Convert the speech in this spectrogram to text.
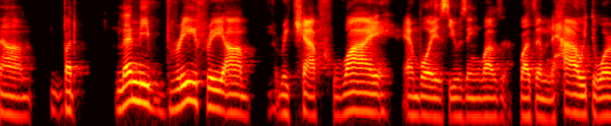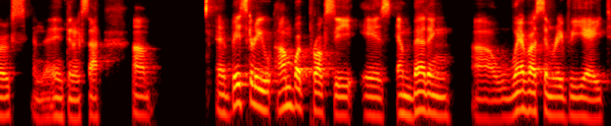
um, but let me briefly um, recap why Envoy is using WASM and how it works and anything like that. Um, basically, Envoy proxy is embedding uh, WebAssembly V8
